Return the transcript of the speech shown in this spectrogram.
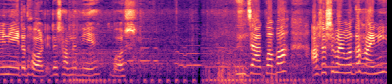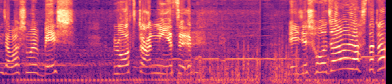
আমি নিয়ে, এটা ধর, এটা সামনে নিয়ে বস। যাক বাবা, আসার সময়ের মতো হয়নি, যাওয়ার সময় বেশ রথ টান নিয়েছে। এই যে সোজা রাস্তাটা,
